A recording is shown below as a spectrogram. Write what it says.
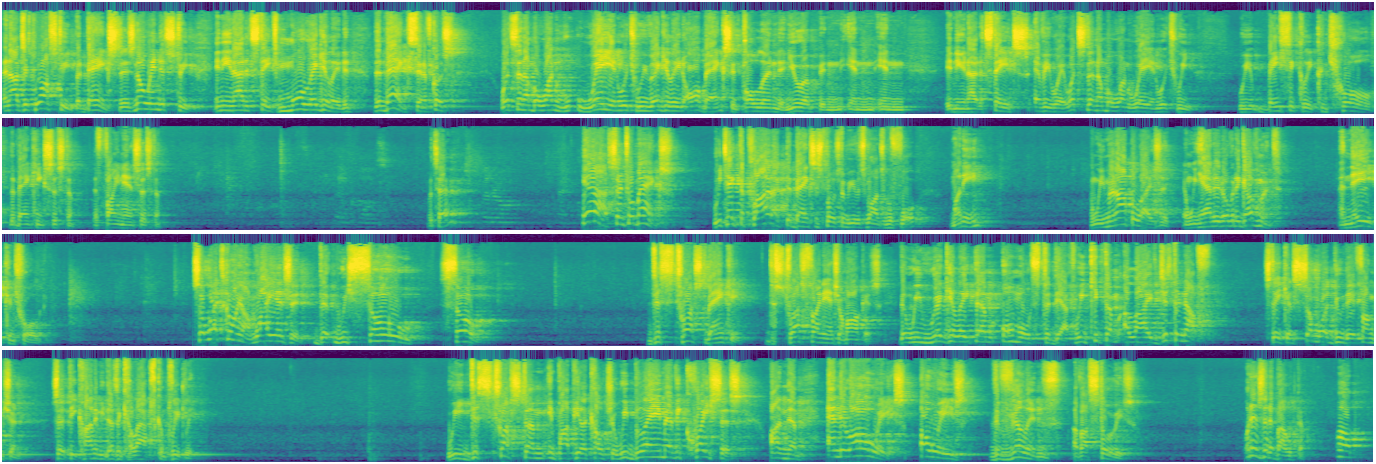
And not just Wall Street, but banks. There's no industry in the United States more regulated than banks. And of course, what's the number one way in which we regulate all banks in Poland, in Europe, in, in, in, in the United States, everywhere? What's the number one way in which we, we basically control the banking system, the finance system? What's that? Yeah, central banks. We take the product the banks are supposed to be responsible for, money, and we monopolize it and we hand it over to government and they control it. So what's going on? Why is it that we so, so distrust banking, distrust financial markets, that we regulate them almost to death? We keep them alive just enough so they can somewhat do their function so that the economy doesn't collapse completely. We distrust them in popular culture. We blame every crisis on them. And they're always, always the villains of our stories. What is it about them? Well,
